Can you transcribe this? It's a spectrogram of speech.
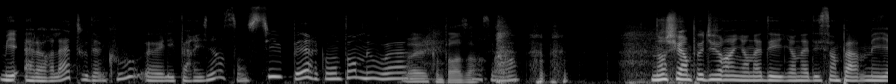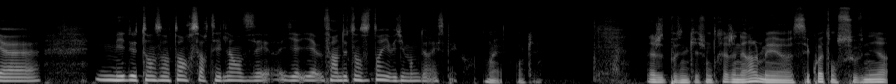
Mais alors là, tout d'un coup, euh, les Parisiens sont super contents de nous voir. Ouais, comme par hasard. non, je suis un peu dur. Hein. Il y en a des, il y en a des sympas, mais euh, mais de temps en temps, on ressortait de là, enfin, de temps en temps, il y avait du manque de respect. Quoi. Ouais, ok. Là, je vais te poser une question très générale, mais euh, c'est quoi ton souvenir,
